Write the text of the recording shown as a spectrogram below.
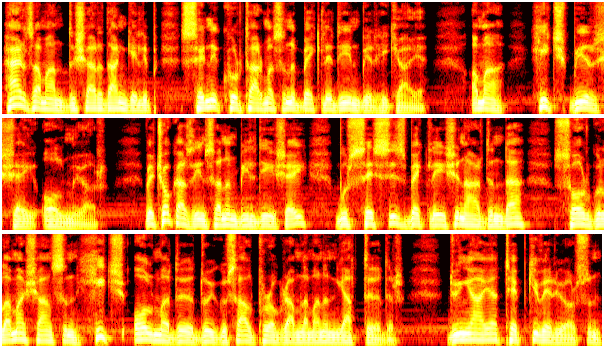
Her zaman dışarıdan gelip seni kurtarmasını beklediğin bir hikaye. Ama hiçbir şey olmuyor. Ve çok az insanın bildiği şey, bu sessiz bekleyişin ardında sorgulama şansın hiç olmadığı duygusal programlamanın yattığıdır. Dünyaya tepki veriyorsun,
